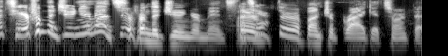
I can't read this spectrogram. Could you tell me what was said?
Let's hear from the junior mints. Let's hear from the junior mints. They're, they're a bunch of braggots, aren't they?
